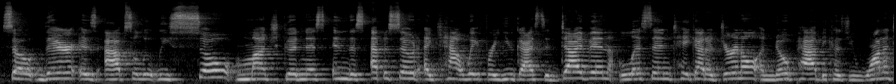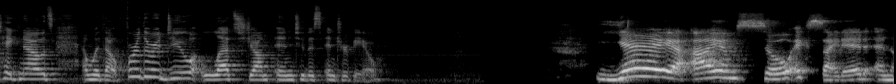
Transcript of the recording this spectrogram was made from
So, there is absolutely so much goodness in this episode. I can't wait for you guys to dive in, listen, take out a journal journal, a notepad because you want to take notes. And without further ado, let's jump into this interview. Yay! I am so excited and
